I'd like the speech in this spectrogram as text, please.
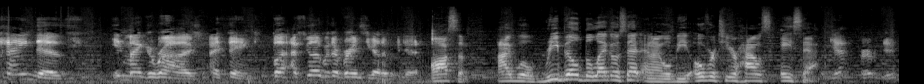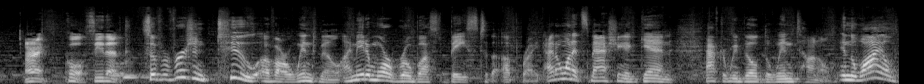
kind of, in my garage, I think. But I feel like with our brains together, we can do it. Awesome. I will rebuild the Lego set and I will be over to your house ASAP. Yeah, perfect, dude. All right, cool, see you then. So for version two of our windmill, I made a more robust base to the upright. I don't want it smashing again after we build the wind tunnel. In the wild,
